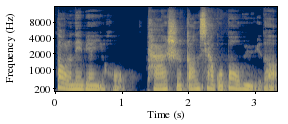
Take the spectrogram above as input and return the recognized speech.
到了那边以后，它是刚下过暴雨的，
